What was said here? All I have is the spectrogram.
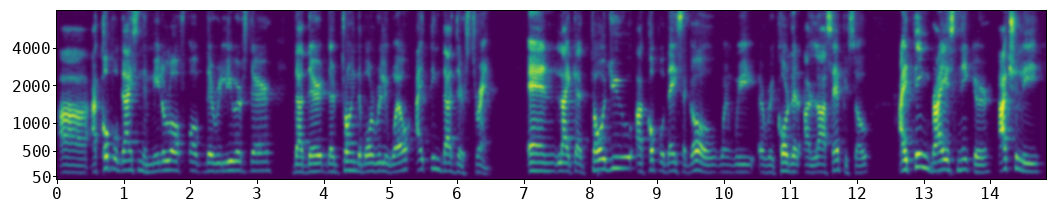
uh, a couple guys in the middle of, of the relievers there that they're they're throwing the ball really well. I think that's their strength. And like I told you a couple days ago when we recorded our last episode, I think Brian Snitker actually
